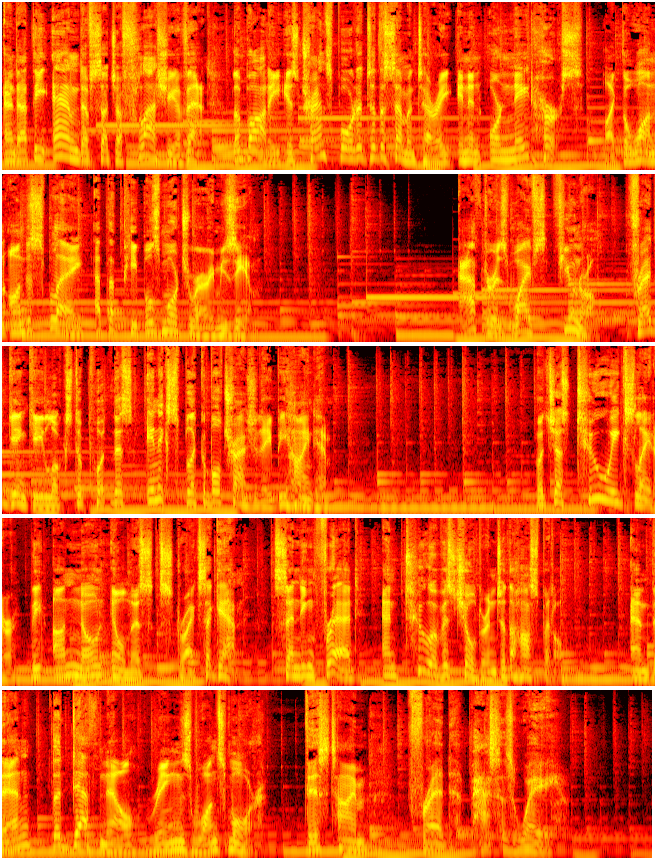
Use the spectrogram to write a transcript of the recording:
And at the end of such a flashy event, the body is transported to the cemetery in an ornate hearse, like the one on display at the People's Mortuary Museum. After his wife's funeral, Fred Gienke looks to put this inexplicable tragedy behind him. But just two weeks later, the unknown illness strikes again, sending Fred and two of his children to the hospital. And then the death knell rings once more. This time, Fred passes away.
